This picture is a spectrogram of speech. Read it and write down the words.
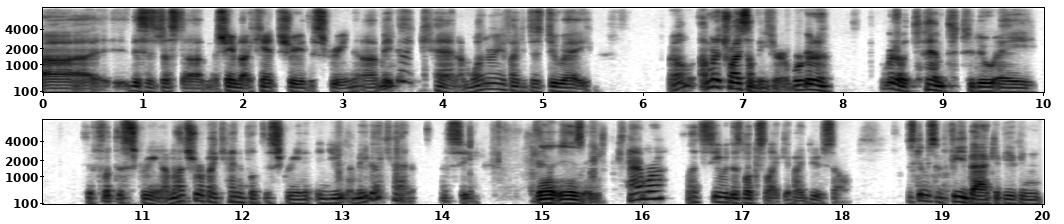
Uh, this is just uh, a shame that I can't show you the screen. Uh, maybe I can. I'm wondering if I could just do a, well, I'm going to try something here. We're going to, we're going to attempt to do a, to flip the screen. I'm not sure if I can flip the screen and you, maybe I can. Let's see. There is a camera. Let's see what this looks like if I do so. Just give me some feedback if you can.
